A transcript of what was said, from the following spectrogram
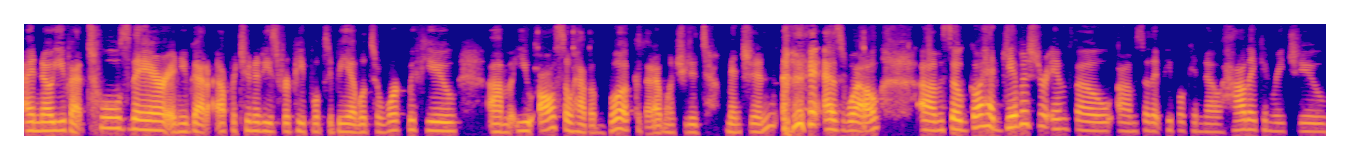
I know you've got tools there and you've got opportunities for people to be able to work with you. Um, you also have a book that I want you to t- mention as well. Um, so go ahead, give us your info um, so that people can know how they can reach you,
